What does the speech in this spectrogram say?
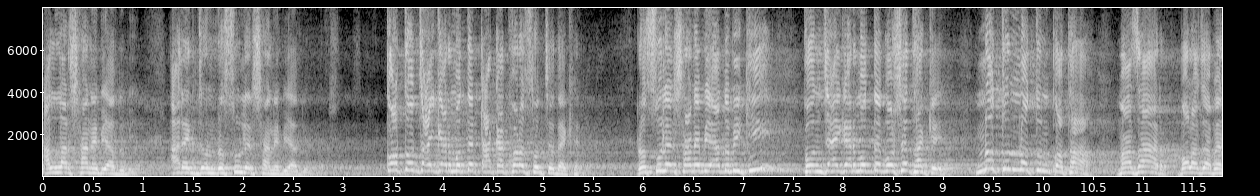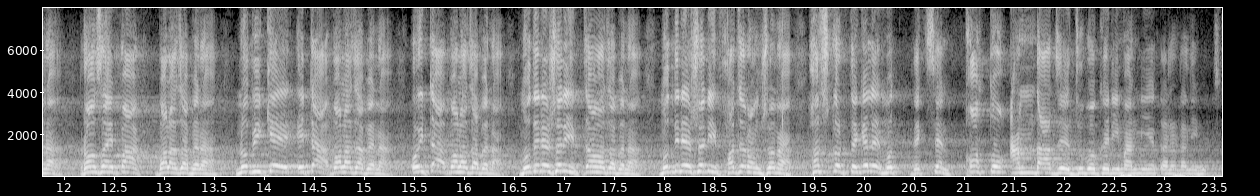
আল্লাহর শানে বিয়াদুবি। আর একজন রসুলের শানে বিয়াদুবি। কত জায়গার মধ্যে টাকা খরচ হচ্ছে দেখেন। রসুলের শানে বিয়াদুবি কি? কোন জায়গার মধ্যে বসে থাকে? নতুন নতুন কথা। মাজার বলা যাবে না, রজাই পাক বলা যাবে না, নবীকে এটা বলা যাবে না, ওইটা বলা যাবে না, মদিনা শরীফ যাওয়া যাবে না, মদিনা শরীফ হজের অংশ না। হজ করতে গেলে দেখছেন কত আন্দাজে যুবকের ইমান নিয়ে টানাটানি হচ্ছে।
